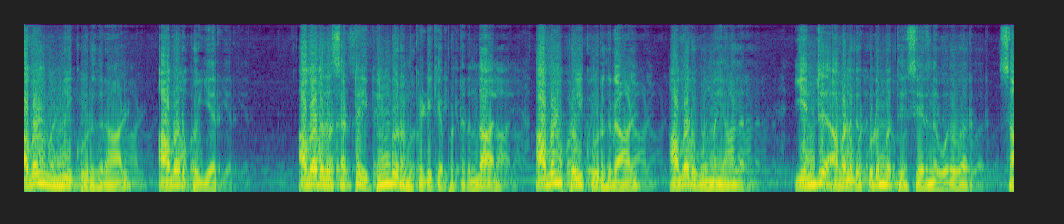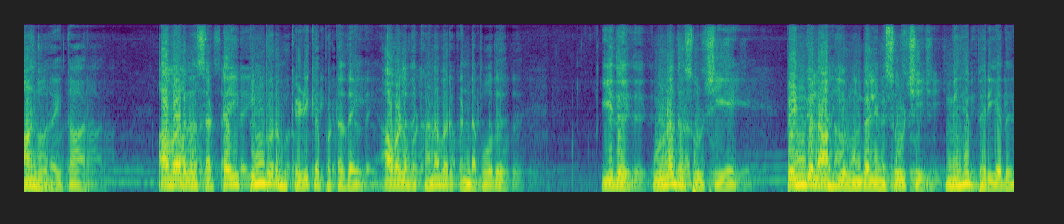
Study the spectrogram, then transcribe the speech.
அவள் உண்மை கூறுகிறாள் அவர் பொய்யர். அவரது சட்டை பின்புறம் கிழிக்கப்பட்டிருந்தால் அவள் பொய் கூறுகிறாள் அவர் உண்மையாளர் என்று அவளது குடும்பத்தை சேர்ந்த ஒருவர் சான்றுரைத்தார். அவரது சட்டை பின்புறம் கிழிக்கப்பட்டதை அவளது கணவர் கண்டபோது இது உனது சூழ்ச்சியே பெண்களாகிய உங்களின் சூழ்ச்சி மிக பெரியது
